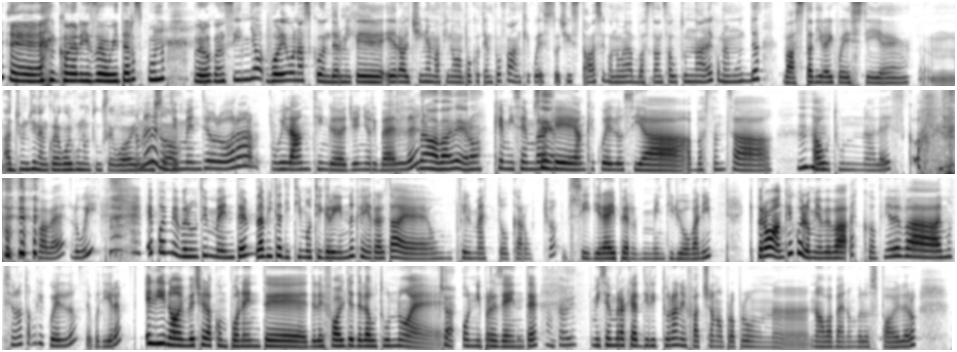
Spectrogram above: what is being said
eh, con Reese Witherspoon, ve lo consiglio. Volevo nascondermi che era al cinema fino a poco tempo fa, anche questo ci sta, secondo me è abbastanza autunnale come mood. Basta, direi questi. E, um, aggiungine ancora qualcuno tu se vuoi. A me è venuto so. in mente Aurora, Will Hunting, Genio Ribelle. Brava, è vero? Che mi sembra Sì. che anche quello sia abbastanza Mhm. autunnalesco. Vabbè, lui. E poi mi è venuto in mente La vita di Timothy Green, che in realtà è un filmetto caruccio, sì, direi per menti giovani, che però anche quello mi aveva, ecco, mi aveva emozionato anche quello, devo dire. E lì no, invece la componente delle foglie dell'autunno è Cioè. onnipresente. Ok. Mi sembra che addirittura ne facciano proprio un... No, vabbè, non ve lo spoilerò.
